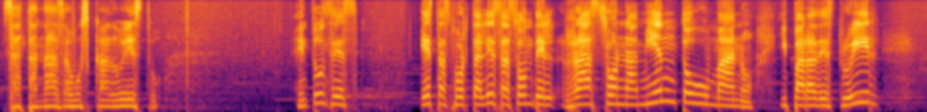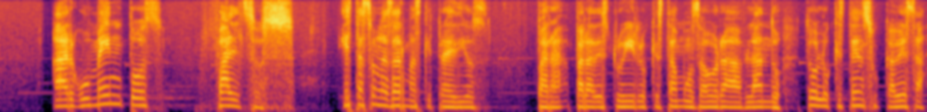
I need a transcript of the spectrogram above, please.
Satanás ha buscado esto. Entonces, estas fortalezas son del razonamiento humano y para destruir argumentos falsos Estas son las armas que trae Dios para, para, destruir lo que estamos ahora hablando, todo lo que está en su cabeza.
